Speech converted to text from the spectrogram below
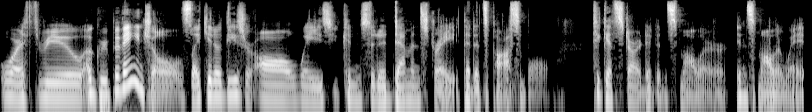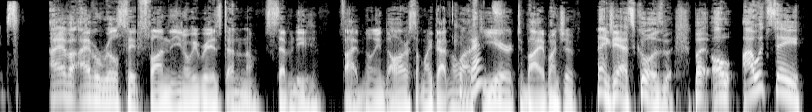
or through a group of angels? Like you know these are all ways you can sort of demonstrate that it's possible to get started in smaller in smaller waves. I have a, I have a real estate fund you know we raised i don't know 75 million dollars something like that in the Congrats. last year to buy a bunch of things. Yeah it's cool. But oh i would say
